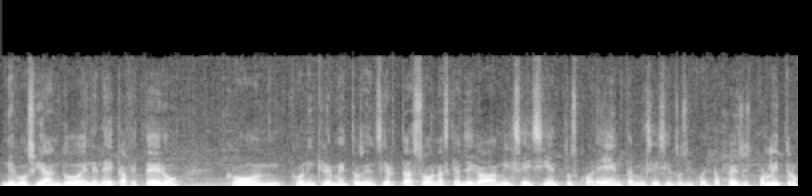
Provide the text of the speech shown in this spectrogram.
negociando en el eje cafetero, con, con, incrementos en ciertas zonas que han llegado a 1.640, 1.650 pesos por litro,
